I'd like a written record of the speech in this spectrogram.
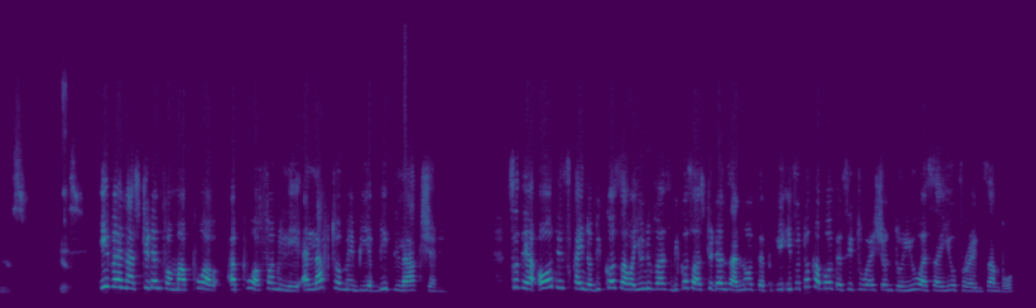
Yes yes. Even a student from a poor, a poor family, a laptop may be a big luxury. So there are all these kind of, because our universe, because our students are not the, if you talk about the situation to USIU, for example,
